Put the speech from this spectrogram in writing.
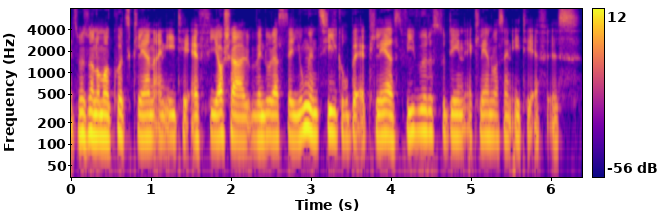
Jetzt müssen wir noch mal kurz klären, ein ETF. Joscha, wenn du das der jungen Zielgruppe erklärst, wie würdest du denen erklären, was ein ETF ist?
